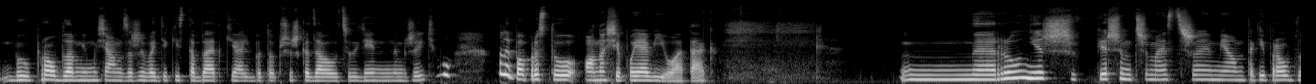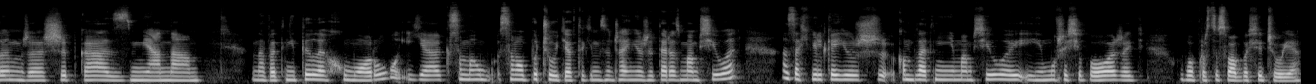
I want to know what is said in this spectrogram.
był problem i musiałam zażywać jakieś tabletki albo to przeszkadzało w codziennym życiu, ale po prostu ona się pojawiła, tak. Mm, Również w pierwszym trymestrze miałam taki problem, że szybka zmiana nawet nie tyle humoru, jak samo, samopoczucia, w takim znaczeniu, że teraz mam siłę, a za chwilkę już kompletnie nie mam siły i muszę się położyć, bo po prostu słabo się czuję.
